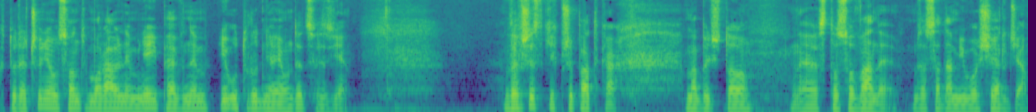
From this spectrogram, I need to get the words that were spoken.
które czynią sąd moralny mniej pewnym i utrudniają decyzję. We wszystkich przypadkach ma być to e, stosowane, zasada miłosierdzia.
